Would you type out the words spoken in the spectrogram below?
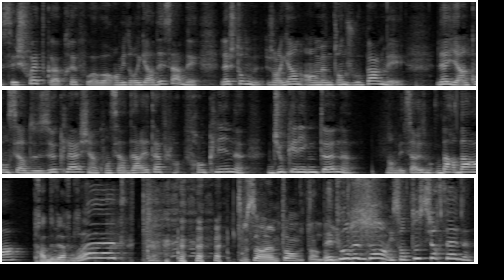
c'est- chouette, quoi. Après, faut avoir envie de regarder ça. Mais là, je tombe, je regarde en même temps que je vous parle, mais là, il y a un concert de The Clash, il y a un concert d'Aretha Fr- Franklin, Duke Ellington. Non, mais sérieusement, Barbara. Kraftwerk. Tout ça en même temps Putain, Mais tout en même temps, ils sont tous sur scène.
